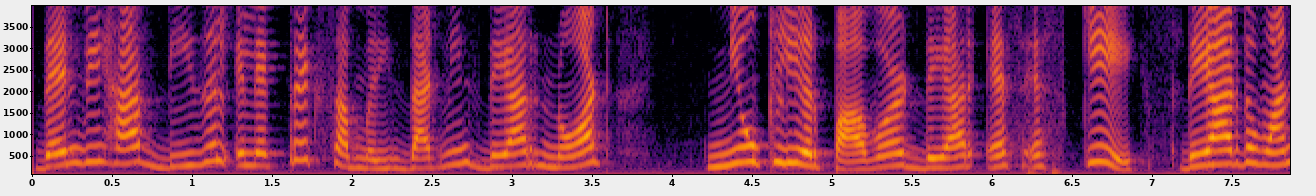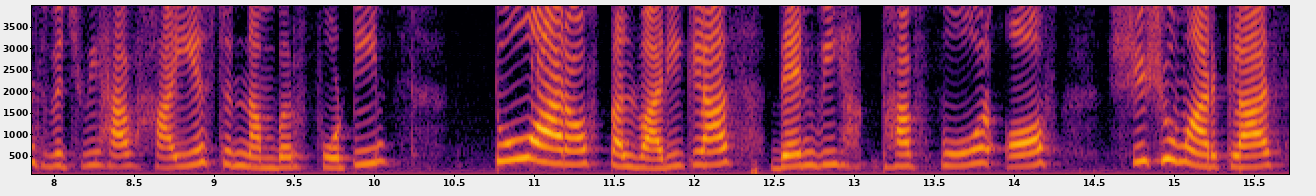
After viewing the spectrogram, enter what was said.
Then we have diesel electric submarines that means they are not nuclear powered they are SSK. They are the ones which we have highest in number 14. Two are of Kalvari class then we have four of Shishumar class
